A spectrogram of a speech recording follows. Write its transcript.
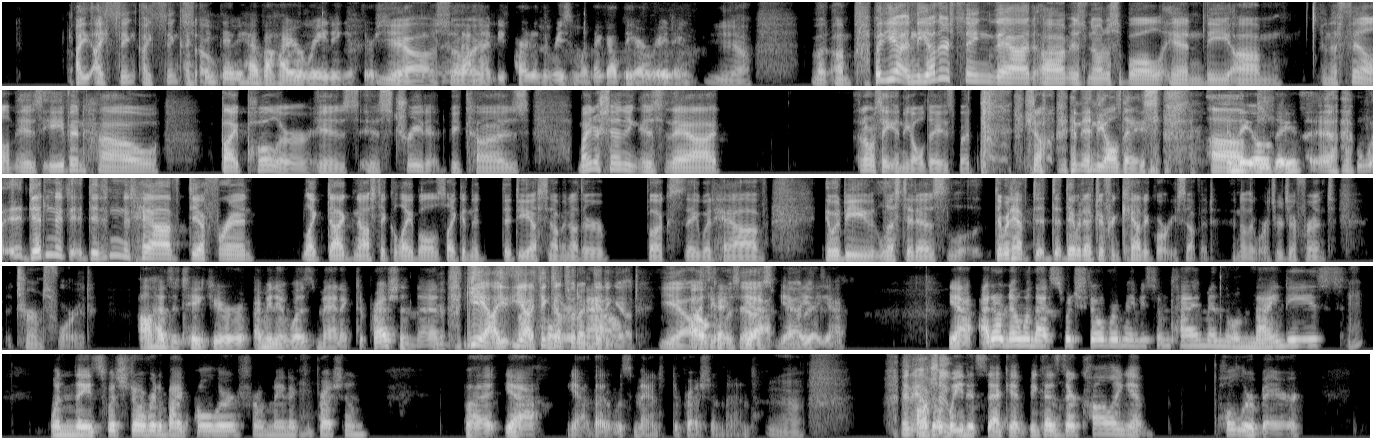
I, I think I think so. I think they have a higher rating if they're yeah. So that I, might be part of the reason why they got the R rating. Yeah, but um, but yeah, and the other thing that um, is noticeable in the um, in the film is even how bipolar is is treated because my understanding is that I don't want to say in the old days, but you know, in, in the old days, um, in the old days, didn't it didn't it have different like diagnostic labels, like in the, the DSM and other books, they would have, it would be listed as, they would have, they would have different categories of it. In other words, or different terms for it. I'll have to take your. I mean, it was manic depression then. Yeah, yeah, I, yeah, I think that's what I'm now. getting at. Yeah, oh, I think it was yeah, yeah, yeah, yeah. Yeah, I don't know when that switched over. Maybe sometime in the 90s mm-hmm. when they switched over to bipolar from manic mm-hmm. depression. but yeah, yeah, that was manic depression then. Yeah. And Although, actually, wait a second, because they're calling it polar bear.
